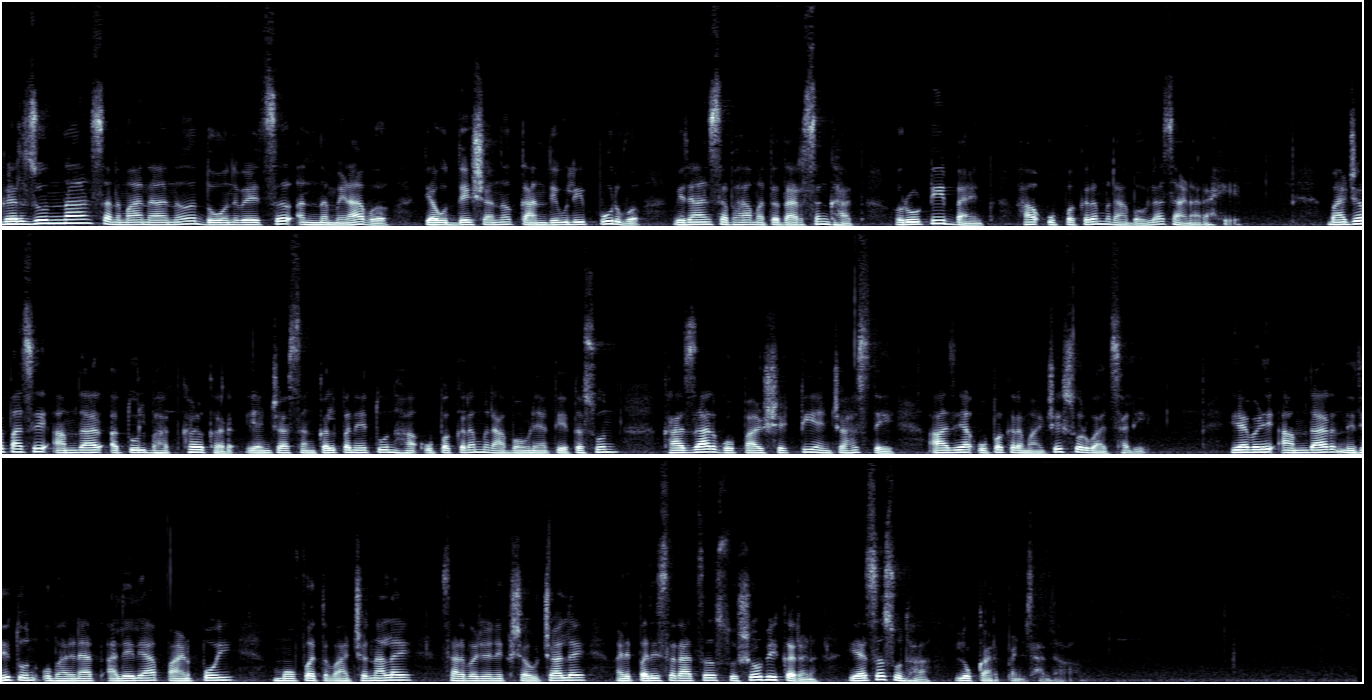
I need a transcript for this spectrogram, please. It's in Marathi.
गरजूंना सन्मानानं दोन वेळचं अन्न मिळावं या उद्देशानं कांदिवली पूर्व विधानसभा मतदारसंघात रोटी बँक हा उपक्रम राबवला जाणार आहे. भाजपाचे आमदार अतुल भातखळकर यांच्या संकल्पनेतून हा उपक्रम राबवण्यात येत असून खासदार गोपाळ शेट्टी यांच्या हस्ते आज या उपक्रमाची सुरुवात झाली. यावेळी आमदार निधीतून उभारण्यात आलेल्या पाणपोई मोफत वाचनालय सार्वजनिक शौचालय आणि परिसराचं सुशोभीकरण याचं सुद्धा लोकार्पण झालं.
